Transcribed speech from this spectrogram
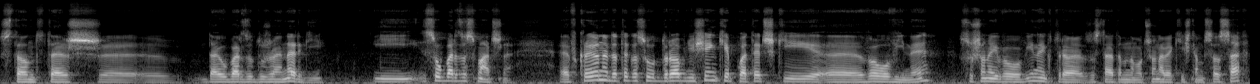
stąd też e, e, dają bardzo dużo energii i są bardzo smaczne. Wkrojone do tego są drobniusieńkie płateczki wołowiny, suszonej wołowiny, która została tam namoczona w jakichś tam sosach.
